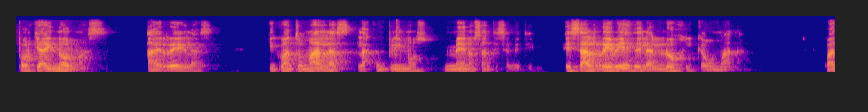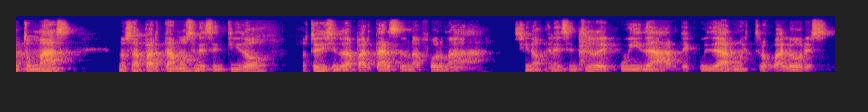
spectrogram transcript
Porque hay normas, hay reglas, y cuanto más las, las cumplimos, menos antisemitismo es al revés de la lógica humana. Cuanto más nos apartamos en el sentido, no estoy diciendo de apartarse de una forma, sino en el sentido de cuidar, de cuidar nuestros valores,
